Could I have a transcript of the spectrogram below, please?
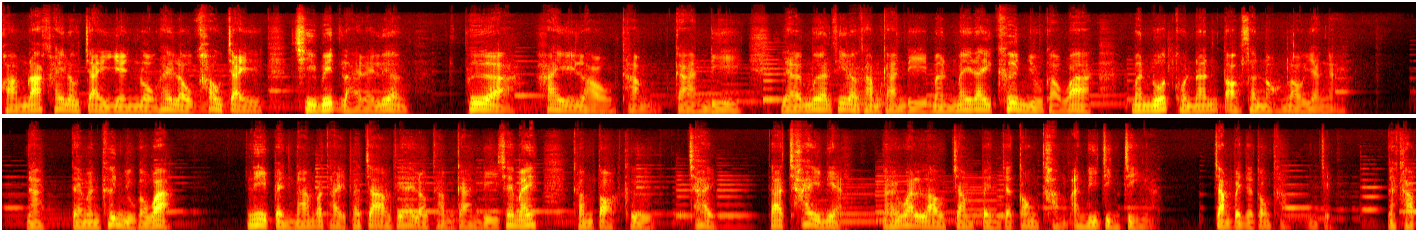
ความรักให้เราใจเย็นลง ให้เราเข้าใจชีวิตหลายๆเรื่อง เพื่อให้เราทำการดี แล้วเมื่อที่เราทำการดีมันไม่ได้ขึ้นอยู่กับว่า มนุษย์คนนั้นตอบสนองเรายังไงนะแต่มันขึ้นอยู่กับว่า นี่เป็นน้ำพระทัยพระเจ้าที่ให้เราทำการดีใช่ไหมคำตอบคือใช่ ถ้าใช่เนี่ยหมายว่าเราจำเป็นจะต้องทำอันนี้จริงๆอะจำเป็นจะต้องทำจริงๆนะครับ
